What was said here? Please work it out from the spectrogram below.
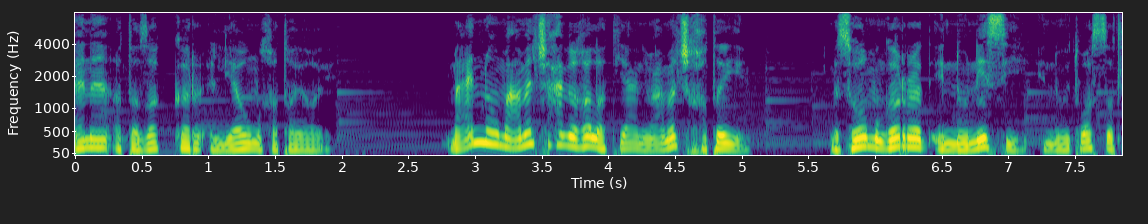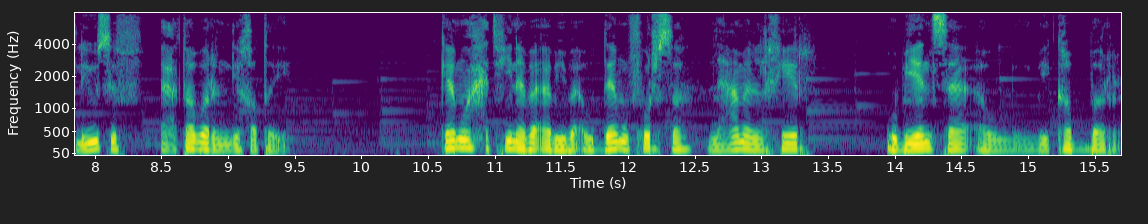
أنا أتذكر اليوم خطاياي. مع إنه ما عملش حاجة غلط يعني ما عملش خطية. بس هو مجرد إنه نسي إنه يتوسط ليوسف اعتبر إن دي خطية. كام واحد فينا بقى بيبقى قدامه فرصة لعمل الخير وبينسى أو بيكبر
